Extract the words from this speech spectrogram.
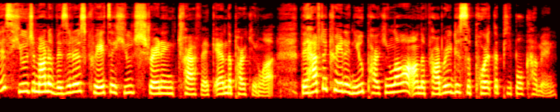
This huge amount of visitors creates a huge strain in traffic and the parking lot. They have to create a new parking lot on the property to support the people coming.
